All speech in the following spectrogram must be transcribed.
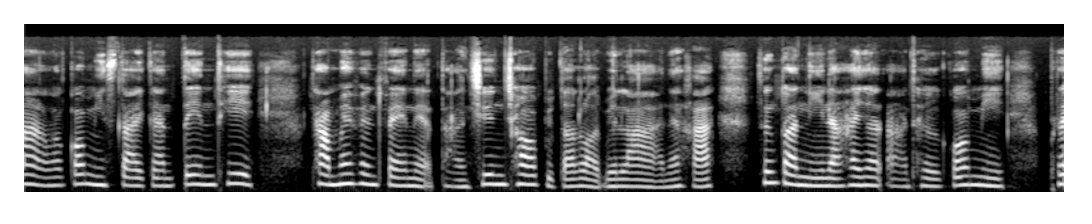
มากๆ แล้วก็มีสไตล์การเต้นที่ทำให้แฟนๆเนี่ยต่างชื่นชอบอยู่ตลอดเวลานะคะ ซึ่งตอนนี้นะฮยอนอาเธอก็มีเพล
